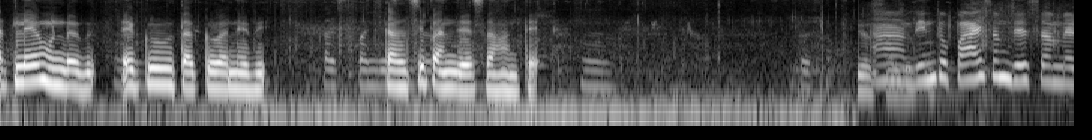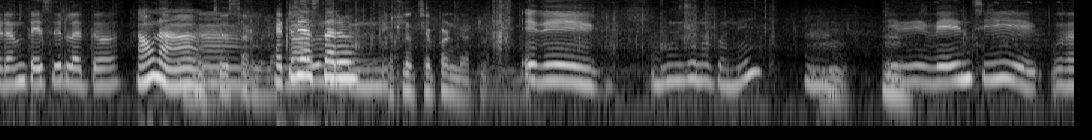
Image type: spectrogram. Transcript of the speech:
అట్లేం ఉండదు ఎక్కువ తక్కువ అనేది. కలిసి పని చేస్తాం అంతే. దీంతో పాయసం చేస్తాం మేడం పెసర్లతో. అవునా? ఎట్లా చేస్తారు? చెప్పండి అట్లా. ఇది భూజన కొని ఇది వేయించి ఆ,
